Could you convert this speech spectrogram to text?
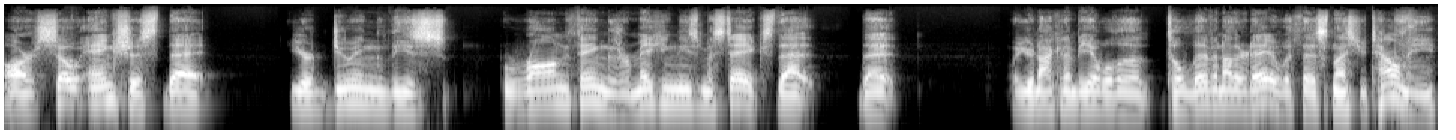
are so anxious that you're doing these wrong things or making these mistakes that that you're not going to be able to to live another day with this unless you tell me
